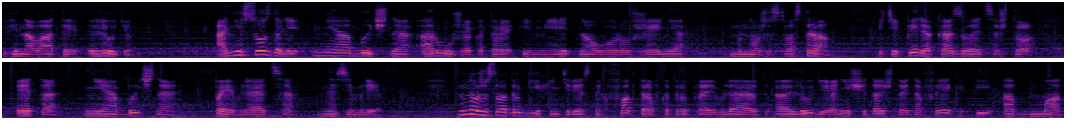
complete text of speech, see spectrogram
виноваты люди. Они создали необычное оружие, которое имеет на вооружение множество стран. И теперь оказывается, что это необычное появляется на Земле. Множество других интересных факторов, которые проявляют а, люди, они считают, что это фейк и обман.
